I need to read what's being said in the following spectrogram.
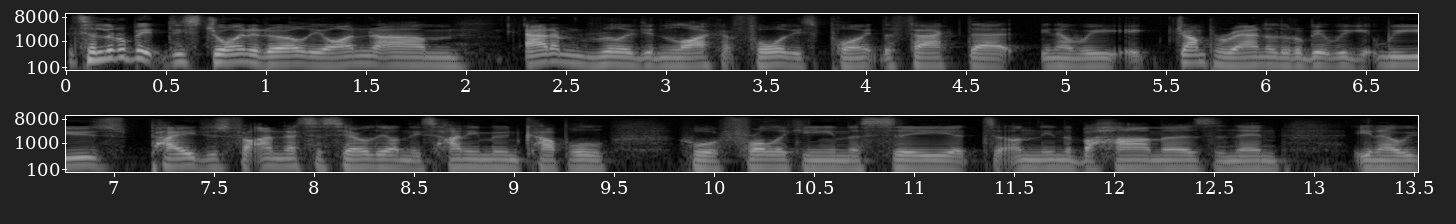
it's a little bit disjointed early on. Um, Adam really didn't like it for this point. The fact that you know we jump around a little bit. We we use pages for unnecessarily on this honeymoon couple who are frolicking in the sea at on, in the Bahamas, and then you know we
